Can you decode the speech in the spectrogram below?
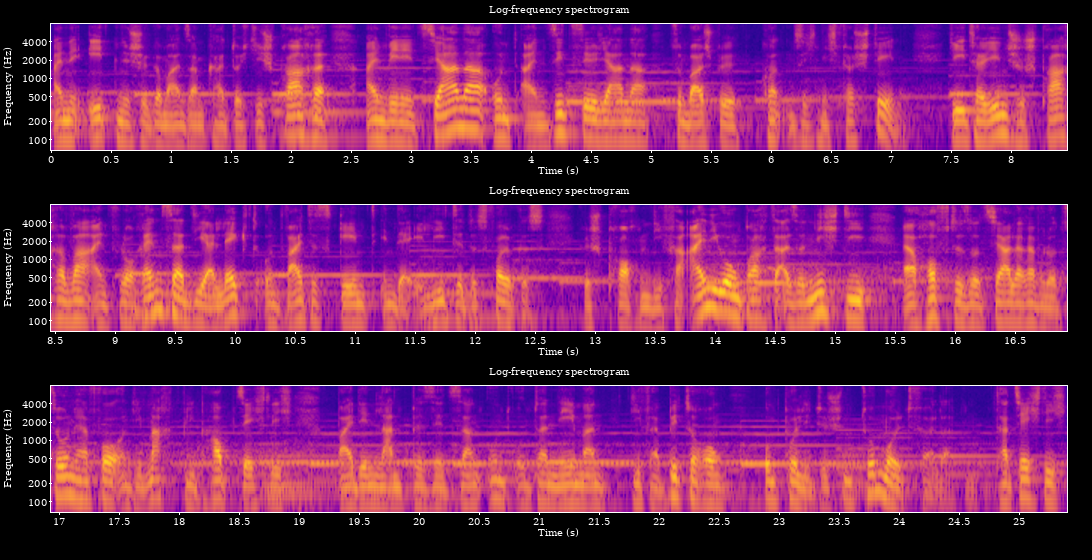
eine ethnische Gemeinsamkeit durch die Sprache. Ein Venezianer und ein Sizilianer zum Beispiel konnten sich nicht verstehen. Die italienische Sprache war ein Florenzer Dialekt und weitestgehend in der Elite des Volkes gesprochen. Die Vereinigung brachte also nicht die erhoffte soziale Revolution hervor und die Macht blieb hauptsächlich bei den Landbesitzern und Unternehmern, die Verbitterung und politischen Tumult förderten. Tatsächlich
